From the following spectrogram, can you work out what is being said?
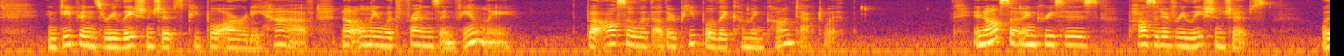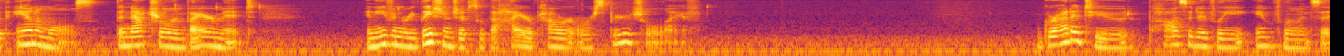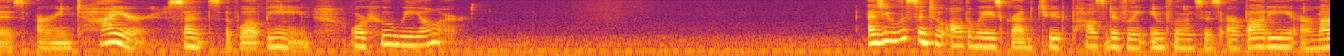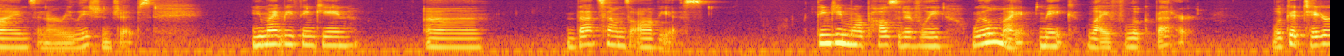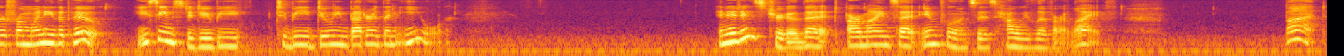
and deepens relationships people already have, not only with friends and family, but also with other people they come in contact with. It also increases positive relationships with animals, the natural environment, and even relationships with a higher power or spiritual life. Gratitude positively influences our entire sense of well being or who we are. As you listen to all the ways gratitude positively influences our body, our minds, and our relationships, you might be thinking, uh, that sounds obvious. Thinking more positively will might make life look better. Look at Tigger from Winnie the Pooh. He seems to do be to be doing better than Eeyore. And it is true that our mindset influences how we live our life. But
